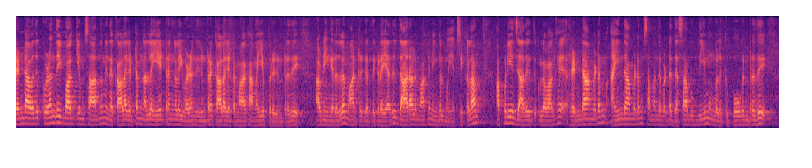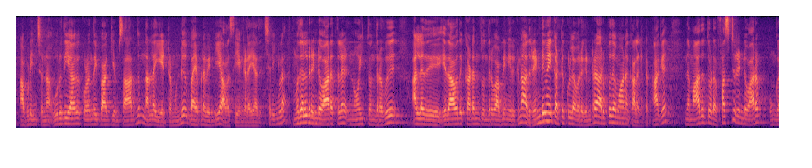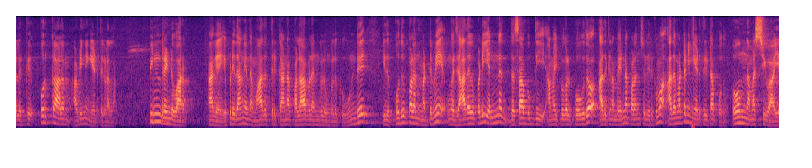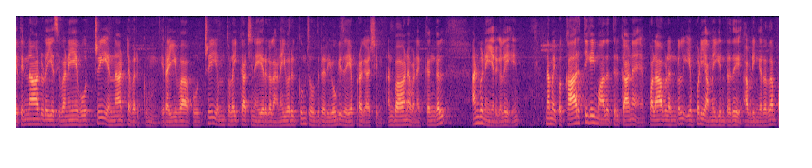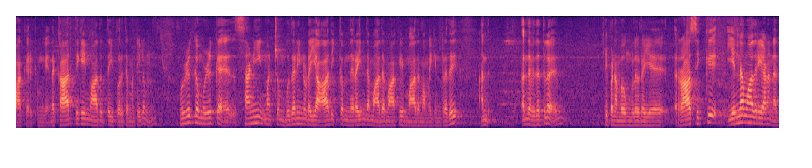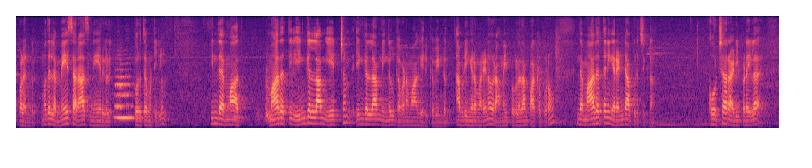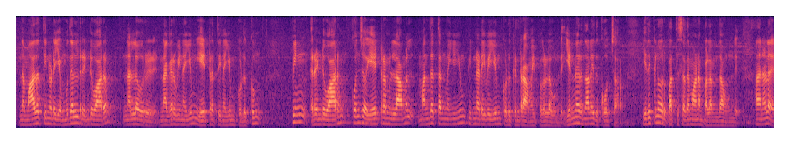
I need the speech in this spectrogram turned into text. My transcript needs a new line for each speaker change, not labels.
இரண்டாவது குழந்தை பாக்கியம் சார்ந்தும் இந்த காலகட்டம் நல்ல ஏற்றங்களை வழங்குகின்ற காலகட்டமாக அமையப்பெறுகின்றது அப்படிங்கிறதுல மாற்றுக்கிறது கிடையாது. தாராளமாக நீங்கள் முயற்சிக்கலாம். அப்படியே ஜாதகத்துக்குள்ள வாங்க. ரெண்டாம் இடம் ஐந்தாம் இடம் சம்பந்தப்பட்ட தசாபுக்தியும் உங்களுக்கு போகின்றது அப்படின்னு சொன்னால் உறுதியாக குழந்தை பாக்கியம் சார்ந்தும் நல்ல ஏற்றம் உண்டு. பயப்பட வேண்டிய அவசியம் கிடையாது. சரிங்களா? முதல் ரெண்டு வாரத்தில் நோய் தொந்தரவு அல்லது ஏதாவது கடன் தொந்தரவு அப்படின்னு இருக்குன்னா அது ரெண்டுமே கட்டுக்குள்ளே வருகின்ற அற்புதமான காலகட்டம். ஆக இந்த மாதத்தோட ஃபர்ஸ்ட் ரெண்டு வாரம் உங்களுக்கு பொற்காலம் அப்படின்னு நீங்கள் எடுத்துக்கிடலாம். பின் ரெண்டு வாரம். ஆக இப்படி தாங்க இந்த மாதத்திற்கான பலாபலன்கள் உங்களுக்கு உண்டு. இது பொது பலன் மட்டுமே. உங்கள் ஜாதகப்படி என்ன தசாபுக்தி அமைப்புகள் போகுதோ அதுக்கு நம்ம என்ன பலன் சொல்லியிருக்கோமோ அதை மட்டும் நீங்கள் எடுத்துக்கிட்டால் போதும். ஓம் நம சிவாய. தென்னாடுடைய சிவனே போற்றி எந்நாட்டவர்க்கும் இறைவா போற்றி. எம் தொலைக்காட்சி நேயர்கள் அனைவருக்கும் சோதரர் யோகி ஜெயப்பிரகாஷின் அன்பான வணக்கங்கள். அன்பு நேயர்களே நம்ம இப்போ கார்த்திகை மாதத்திற்கான பலாபலன்கள் எப்படி அமைகின்றது அப்படிங்கிறத பார்க்க இருக்குங்க இந்த கார்த்திகை மாதத்தை பொறுத்த மட்டிலும் முழுக்க முழுக்க சனி மற்றும் புதனினுடைய ஆதிக்கம் நிறைந்த மாதமாக மாதம் அமைகின்றது. அந்த அந்த விதத்தில் இப்போ நம்ம உங்களுடைய ராசிக்கு என்ன மாதிரியான நற்பலன்கள்? முதல்ல மேச ராசி நேயர்களை பொறுத்த மட்டிலும் இந்த மா மாதத்தில் எங்கெல்லாம் ஏற்றம் எங்கெல்லாம் நீங்கள் கவனமாக இருக்க வேண்டும் அப்படிங்கிற மாதிரியான ஒரு அமைப்புகளை தான் பார்க்க போகிறோம் இந்த மாதத்தை நீங்கள் ரெண்டாக பிரிச்சுக்கலாம். கோச்சார் அடிப்படையில் இந்த மாதத்தினுடைய முதல் ரெண்டு வாரம் நல்ல ஒரு நகர்வினையும் ஏற்றத்தினையும் கொடுக்கும். பின் ரெண்டு வாரம் கொஞ்சம் ஏற்றம் இல்லாமல் மந்தத்தன்மையையும் பின்னடைவையும் கொடுக்கின்ற அமைப்புகளில் உண்டு. என்ன இருந்தாலும் இது கோச்சாரம். இதுக்குன்னு ஒரு பத்து சதமான பலம் தான் உண்டு. அதனால்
